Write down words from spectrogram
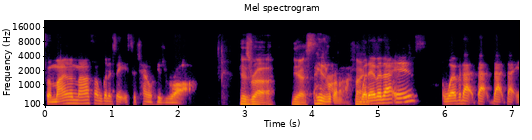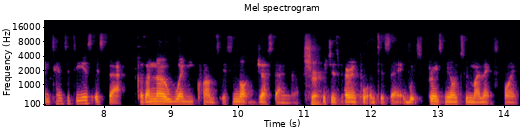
from my own mouth i'm gonna say it's to channel his raw his raw Yes. His raw. Fine. Whatever that is, whatever that that that that intensity is, it's that. Because I know when he krumps, it's not just anger. Sure. Which is very important to say. Which brings me on to my next point,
